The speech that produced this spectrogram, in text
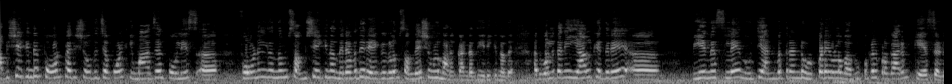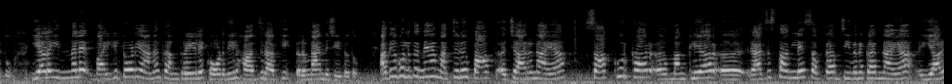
അഭിഷേകിന്റെ ഫോൺ പരിശോധിച്ചപ്പോൾ ഹിമാചൽ പോലീസ് ഫോണിൽ നിന്നും സംശയിക്കുന്ന നിരവധി രേഖകളും സന്ദേശങ്ങളുമാണ് കണ്ടെത്തിയിരിക്കുന്നത്. അതുപോലെ തന്നെ ഇയാൾക്കെതിരെ ബി എൻ എസിലെ നൂറ്റി അൻപത്തിരണ്ട് ഉൾപ്പെടെയുള്ള വകുപ്പുകൾ പ്രകാരം കേസെടുത്തു. ഇയാളെ ഇന്നലെ വൈകിട്ടോടെയാണ് കങ്ക്രയിലെ കോടതിയിൽ ഹാജരാക്കി റിമാൻഡ് ചെയ്തതും. അതേപോലെ തന്നെ മറ്റൊരു പാക് ചാരനായ സാക്കൂർ ഖാർ മംഗ്ലിയാർ രാജസ്ഥാനിലെ സർക്കാർ ജീവനക്കാരനായ ഇയാൾ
